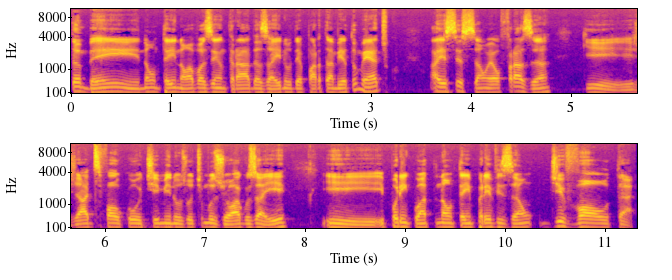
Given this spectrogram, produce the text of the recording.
Também não tem novas entradas aí no departamento médico. A exceção é o Frazan, que já desfalcou o time nos últimos jogos aí e, e por enquanto não tem previsão de volta.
